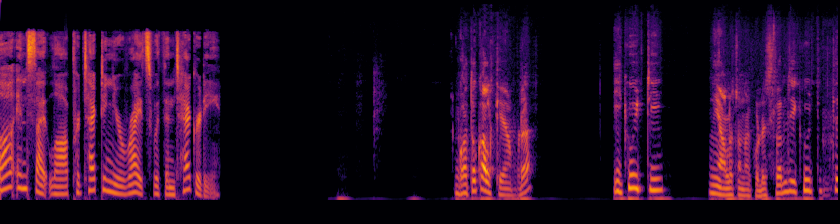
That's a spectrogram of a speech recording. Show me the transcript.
Law Insight Law Protecting Your Rights with Integrity. গতকালকে আমরা ইকুইটি নিয়ে আলোচনা করেছিলাম যে ইকুইটিতে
